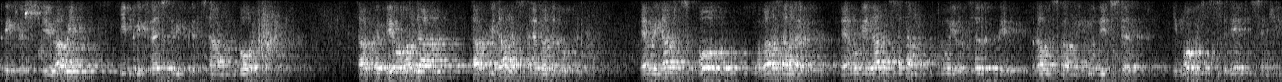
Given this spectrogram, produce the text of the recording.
pričešćivali i pričestili pred sam boj. Tako je bilo onda, tako i danas treba da bude. Evo i danas Bog Lazara, evo i danas se nam tu i u crkvi pravoslavni nudi se i moguće se sjediniti sa njim.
